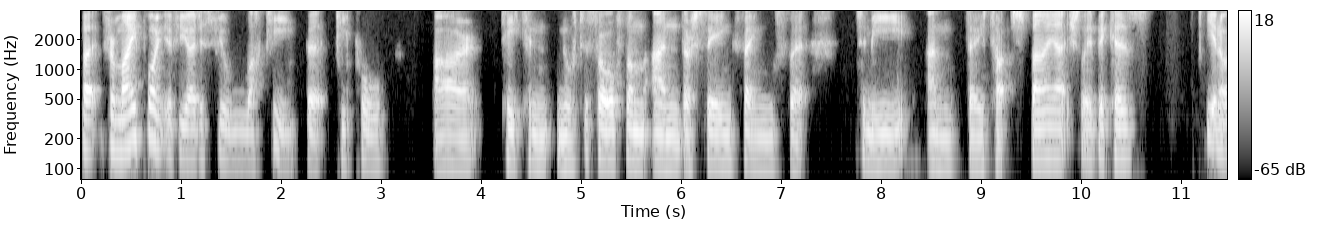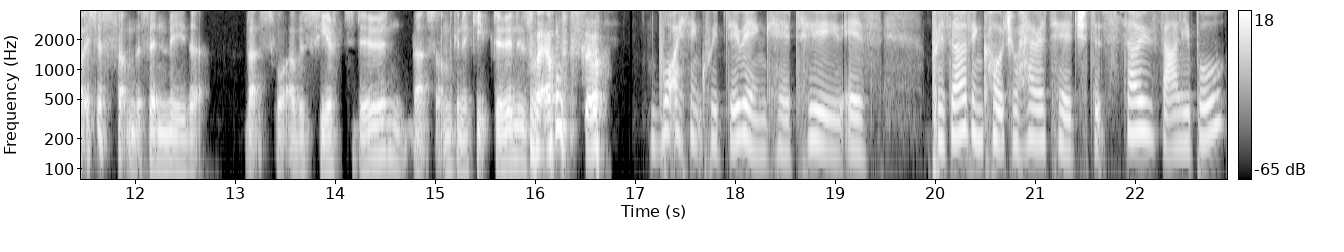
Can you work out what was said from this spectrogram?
but from my point of view, I just feel lucky that people are taking notice of them and they're saying things that to me I'm very touched by actually, because, you know, it's just something that's in me that that's what I was here to do. And that's what I'm going to keep doing as well. So, what I think we're doing here too is preserving cultural heritage that's so valuable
